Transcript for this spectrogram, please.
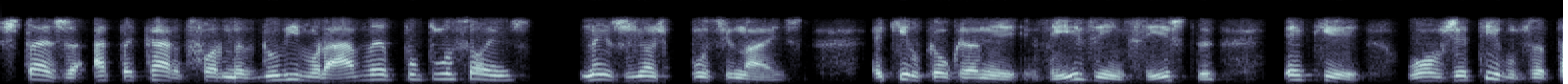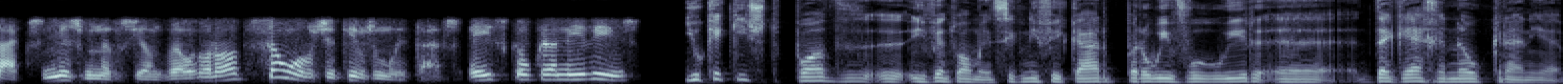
esteja a atacar de forma deliberada populações, nem regiões populacionais. Aquilo que a Ucrânia diz e insiste é que o objetivo dos ataques, mesmo na região de Belgorod, são objetivos militares. É isso que a Ucrânia diz. E o que é que isto pode eh, eventualmente significar para o evoluir uh, da guerra na Ucrânia?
